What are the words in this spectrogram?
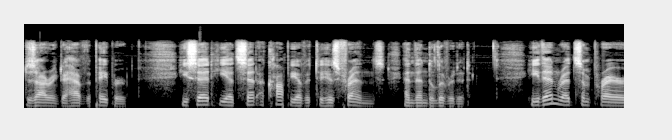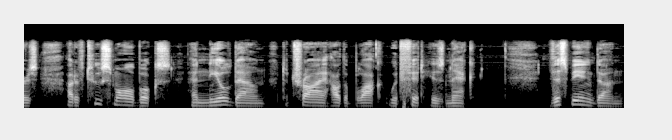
defiring to have the paper, he faid he had fent a copy of it to his friends, and then delivered it. He then read fome prayers out of two fmall books, and kneeled down to try how the block would fit his neck. This being done,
